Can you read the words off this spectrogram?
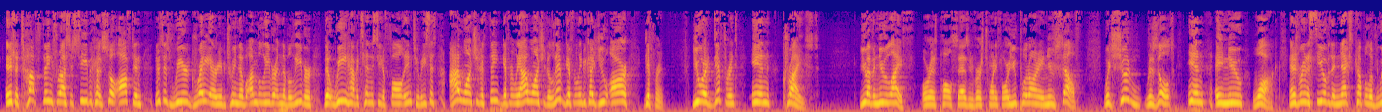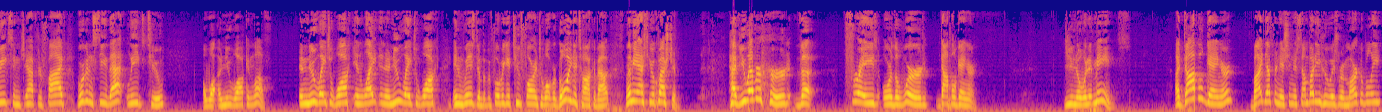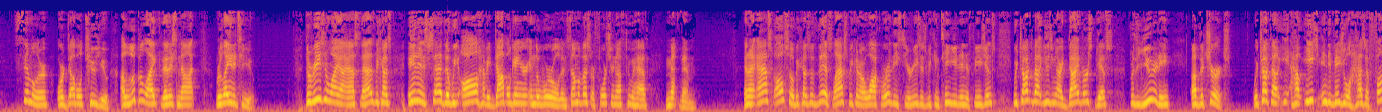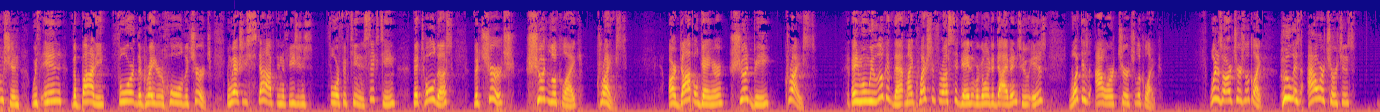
And it's a tough thing for us to see because so often there's this weird gray area between the unbeliever and the believer that we have a tendency to fall into. But he says, I want you to think differently. I want you to live differently because you are different. You are different in Christ. You have a new life. Or as Paul says in verse 24, you put on a new self, which should result in a new walk. And as we're going to see over the next couple of weeks in chapter 5, we're going to see that leads to a, wa- a new walk in love. In a new way to walk in light and a new way to walk in wisdom. But before we get too far into what we're going to talk about, let me ask you a question. Have you ever heard the phrase or the word doppelganger? Do you know what it means? A doppelganger by definition, is somebody who is remarkably similar or double to you. A look-alike that is not related to you. The reason why I ask that is because it is said that we all have a doppelganger in the world, and some of us are fortunate enough to have met them. And I ask also because of this. Last week in our Walk Worthy series, as we continued in Ephesians, we talked about using our diverse gifts for the unity of the church. We talked about how each individual has a function within the body for the greater whole, the church. And we actually stopped in Ephesians 4, 15 and 16 that told us the church should look like Christ. Our doppelganger should be Christ. And when we look at that, my question for us today that we're going to dive into is, what does our church look like? What does our church look like? Who is our church's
